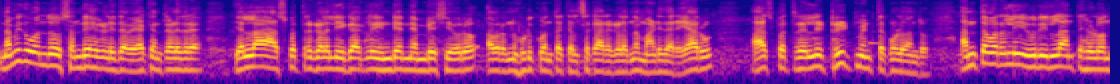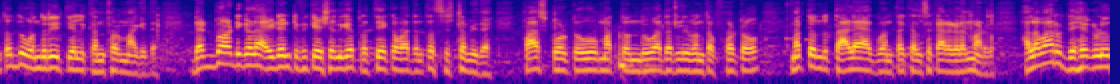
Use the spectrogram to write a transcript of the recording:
ನಮಗೆ ಒಂದು ಸಂದೇಹಗಳಿದ್ದಾವೆ ಯಾಕಂತ ಹೇಳಿದ್ರೆ ಎಲ್ಲ ಆಸ್ಪತ್ರೆಗಳಲ್ಲಿ ಈಗಾಗಲೇ ಇಂಡಿಯನ್ ಎಂಬೆಸಿಯವರು ಅವರನ್ನು ಹುಡುಕುವಂಥ ಕೆಲಸ ಕಾರ್ಯಗಳನ್ನು ಮಾಡಿದ್ದಾರೆ. ಯಾರು? ಆಸ್ಪತ್ರೆಯಲ್ಲಿ ಟ್ರೀಟ್ಮೆಂಟ್ ತಗೊಳ್ಳುವಂದರು ಅಂಥವರಲ್ಲಿ ಇವರು ಇಲ್ಲ ಅಂತ ಹೇಳುವಂಥದ್ದು ಒಂದು ರೀತಿಯಲ್ಲಿ ಕನ್ಫರ್ಮ್ ಆಗಿದೆ. ಡೆಡ್ ಬಾಡಿಗಳ ಐಡೆಂಟಿಫಿಕೇಷನ್ಗೆ ಪ್ರತ್ಯೇಕವಾದಂಥ ಸಿಸ್ಟಮ್ ಇದೆ. ಪಾಸ್ಪೋರ್ಟು ಮತ್ತೊಂದು ಅದರಲ್ಲಿರುವಂಥ ಫೋಟೋ ಮತ್ತೊಂದು ತಾಳೆ ಆಗುವಂಥ ಕೆಲಸ ಕಾರ್ಯಗಳನ್ನು ಮಾಡಬೇಕು ಹಲವಾರು ದೇಹಗಳು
